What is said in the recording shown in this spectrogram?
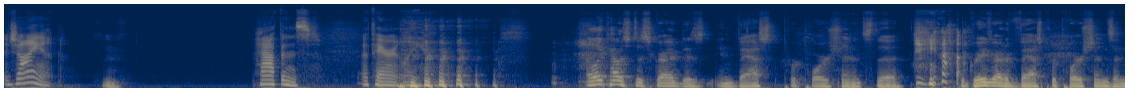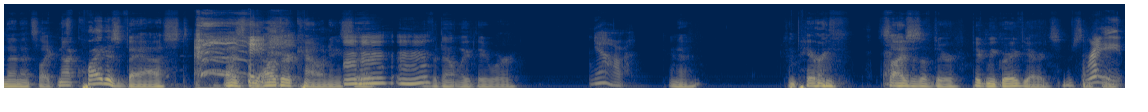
a giant. Hmm. Happens, apparently. I like how it's described as in vast proportion. It's the the graveyard of vast proportions, and then it's like not quite as vast as the other counties. So Mm-hmm, evidently, they were yeah, kind of comparing sizes of their pygmy graveyards. Or right.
